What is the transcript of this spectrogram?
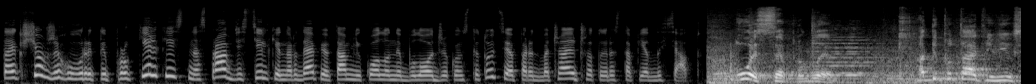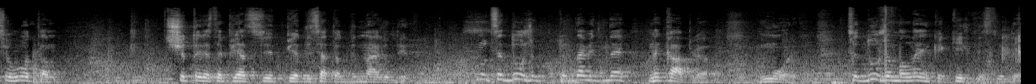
Та якщо вже говорити про кількість, насправді стільки нардепів там ніколи не було, адже Конституція передбачає 450. Ось це проблема. А депутатів їх всього там 451 людина. Ну це дуже, тут навіть не, не капля в морі. Це дуже маленька кількість людей.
